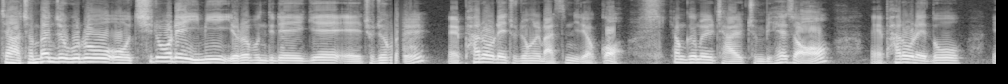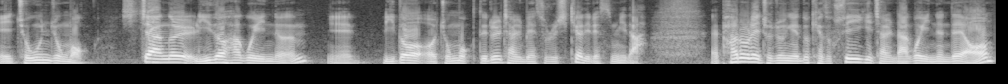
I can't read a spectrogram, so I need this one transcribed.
자, 전반적으로 7월에 어, 이미 여러분들에게 예, 조정을 8월에 예, 조정을 말씀드렸고 현금을 잘 준비해서 8월에도 예, 좋은 종목 시장을 리더하고 있는 리더 어, 종목들을 잘 매수를 시켜드렸습니다. 8월에 조정에도 계속 수익이 잘 나고 있는데요.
